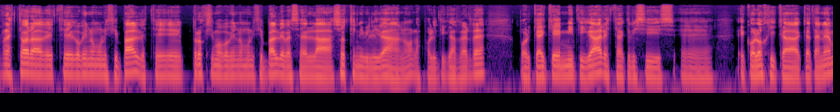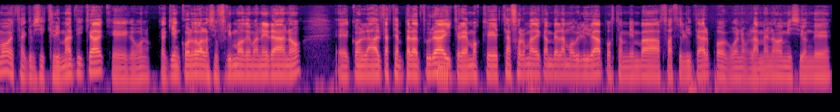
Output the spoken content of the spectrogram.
rectoras de este gobierno municipal, de este próximo gobierno municipal, debe ser la sostenibilidad, ¿no? Las políticas verdes, porque hay que mitigar esta crisis eh, ecológica que tenemos, esta crisis climática, que, que, bueno, que aquí en Córdoba la sufrimos de manera, ¿no? Eh, con las altas temperaturas mm. y creemos que esta forma de cambiar la movilidad, pues también va a facilitar, pues bueno, la menos emisión de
